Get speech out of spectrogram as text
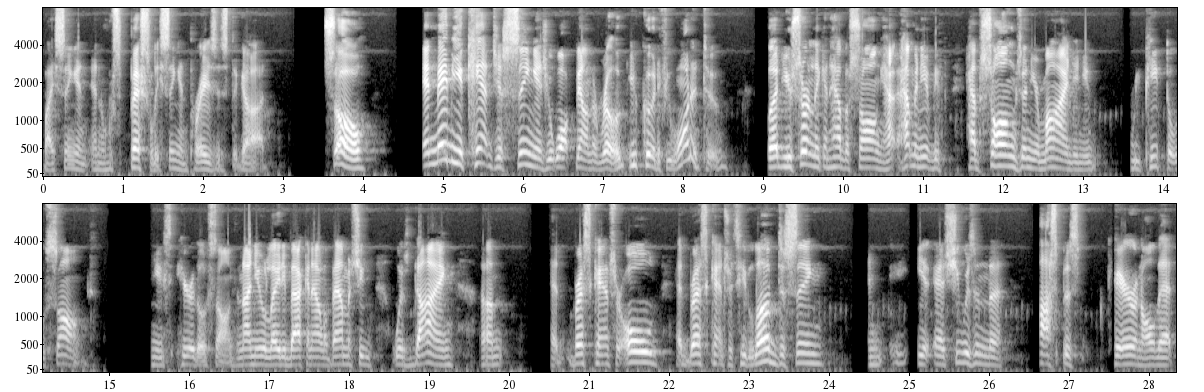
by singing, and especially singing praises to God. So, and maybe you can't just sing as you walk down the road. You could if you wanted to, but you certainly can have a song. How many of you have songs in your mind and you repeat those songs? And you hear those songs. And I knew a lady back in Alabama, she was dying, um, had breast cancer, old, had breast cancer. She loved to sing. And as she was in the hospice care and all that,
